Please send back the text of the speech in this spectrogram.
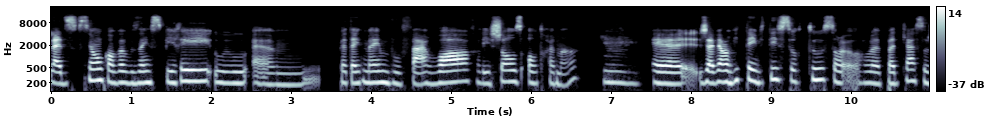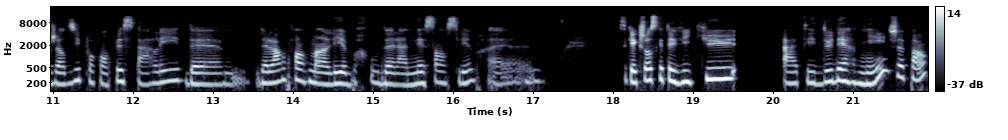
la discussion qu'on va vous inspirer ou euh, peut-être même vous faire voir les choses autrement. Hmm. Euh, j'avais envie de t'inviter surtout sur le podcast aujourd'hui pour qu'on puisse parler de, de l'enfantement libre ou de la naissance libre. c'est quelque chose que tu as vécu à tes deux derniers, je pense.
